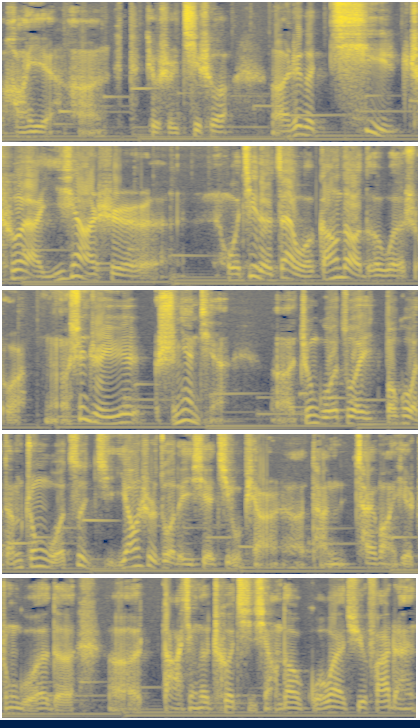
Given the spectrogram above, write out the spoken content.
行业啊，就是汽车，啊，这个汽车啊一向是，我记得在我刚到德国的时候啊，嗯甚至于十年前。呃，中国做包括咱们中国自己央视做的一些纪录片儿啊，谈采访一些中国的呃大型的车企想到国外去发展，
